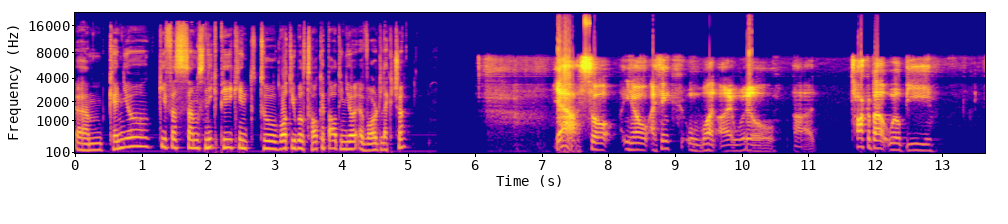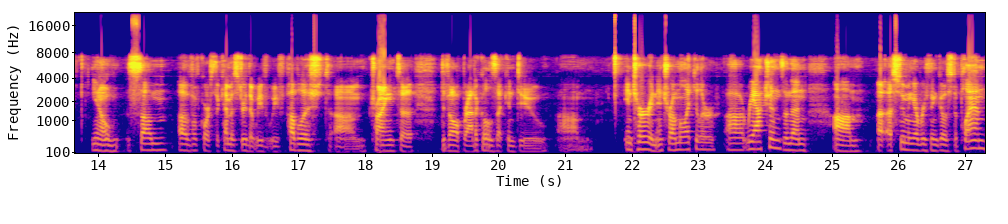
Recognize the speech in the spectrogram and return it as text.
Um, can you give us some sneak peek into what you will talk about in your award lecture? Yeah, so you know, I think what I will uh, talk about will be, you know, some of, of course, the chemistry that we've we've published, um, trying to develop radicals that can do um, inter and intramolecular uh, reactions, and then um, assuming everything goes to plan,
